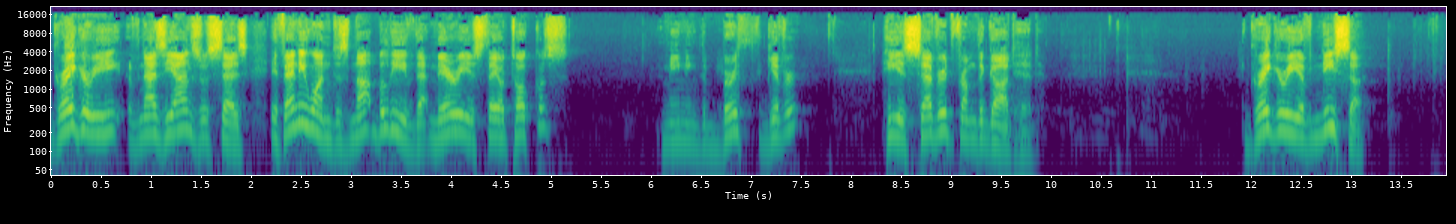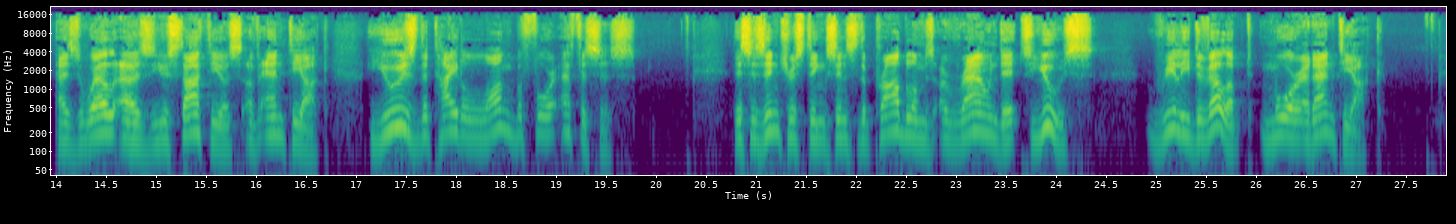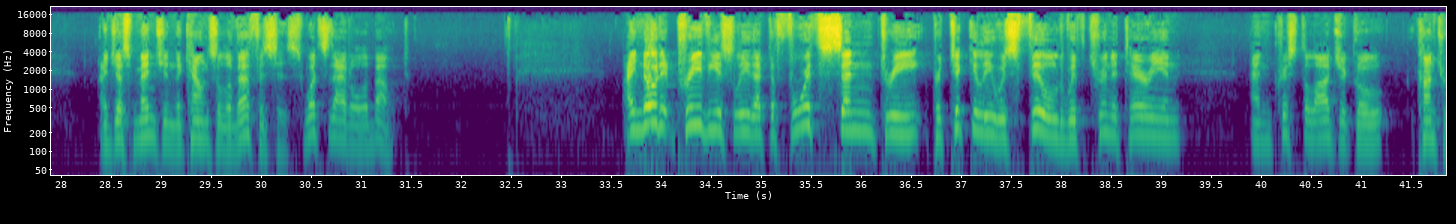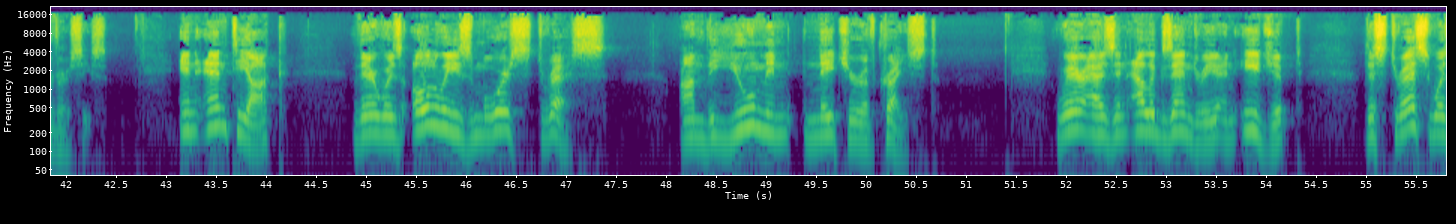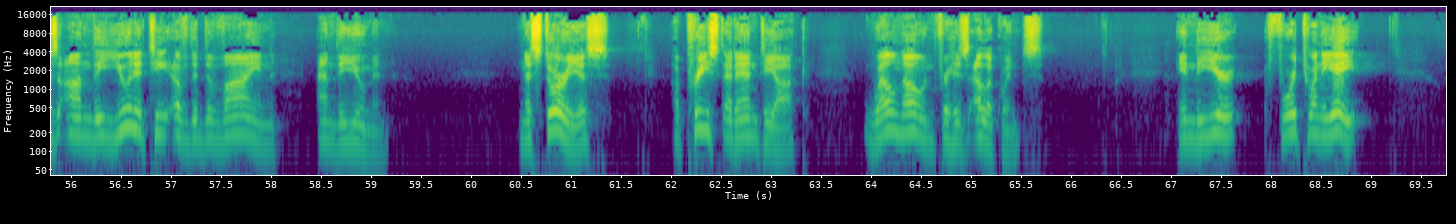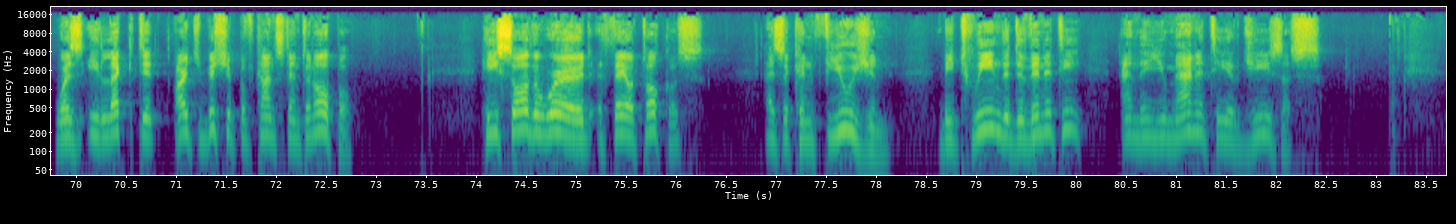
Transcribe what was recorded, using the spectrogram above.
Gregory of Nazianzus says, if anyone does not believe that Mary is Theotokos, meaning the birth giver, he is severed from the Godhead. Gregory of Nyssa, as well as Eustathius of Antioch, used the title long before Ephesus. This is interesting since the problems around its use really developed more at Antioch. I just mentioned the Council of Ephesus. What's that all about? I noted previously that the fourth century particularly was filled with Trinitarian and Christological controversies. In Antioch, there was always more stress on the human nature of Christ. Whereas in Alexandria and Egypt, the stress was on the unity of the divine and the human. Nestorius, a priest at Antioch, well known for his eloquence, in the year 428 was elected Archbishop of Constantinople. He saw the word Theotokos as a confusion between the divinity and the humanity of Jesus.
